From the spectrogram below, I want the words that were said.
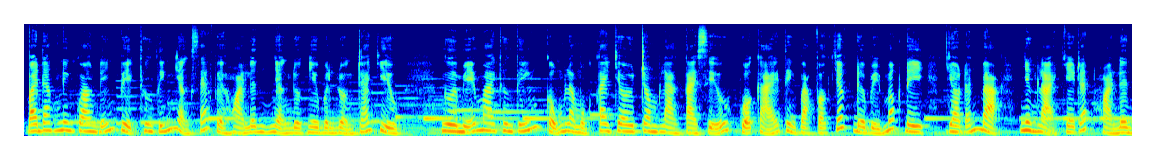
bài đăng liên quan đến việc Thương Tiến nhận xét về Hoài Linh nhận được nhiều bình luận trái chiều. Người mỉa mai Thương Tiến cũng là một tay chơi trong làng tài xỉu, của cải tiền bạc vật chất đều bị mất đi do đánh bạc nhưng lại chê trách Hoài Linh.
